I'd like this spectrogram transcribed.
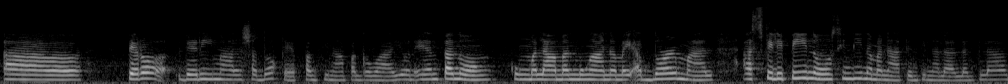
Ah, pero very mahal siya, Dok, eh, pag pinapagawa yun. Eh, ang tanong, kung malaman mo nga na may abnormal, as Filipinos, hindi naman natin pinalalaglag.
